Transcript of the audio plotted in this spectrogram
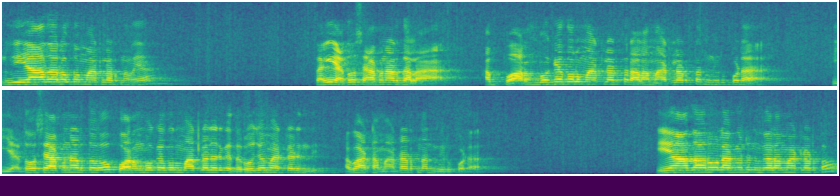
నువ్వు ఏ ఆధారాలతో మాట్లాడుతున్నావయ్యా? పైగా ఏదో శాపనార్థాలా? ఆ పోరంబోకేతలు మాట్లాడతారు అలా మాట్లాడతారు మీరు కూడా. ఈ యదో శాపనార్థాలు పోరంబోకేతలు మాట్లాడారు కదా రోజా మాట్లాడింది. అవి అట్లా మాట్లాడుతున్నారు మీరు కూడా. ఏ ఆధారం లేకుండా నువ్వు ఎలా మాట్లాడతావు?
